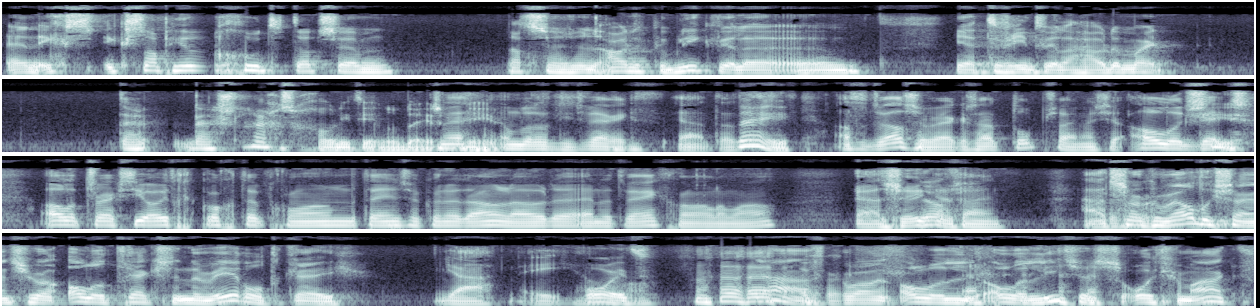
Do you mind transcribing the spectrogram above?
En ik, ik snap heel goed dat ze, dat ze hun oude publiek willen, ehm, ja, te vriend willen houden, maar daar, daar slagen ze gewoon niet in op deze Nee, manier. omdat het niet werkt. Ja, dat, Nee. Als het wel zou werken, zou het top zijn. Als je alle, alle tracks die je ooit gekocht hebt, gewoon meteen zou kunnen downloaden en het werkt gewoon allemaal. Ja, zeker. Zijn. Ja, het zou geweldig zijn als je gewoon alle tracks in de wereld kreeg. Ja, nee. Ooit. Ja, gewoon alle, alle liedjes ooit gemaakt.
